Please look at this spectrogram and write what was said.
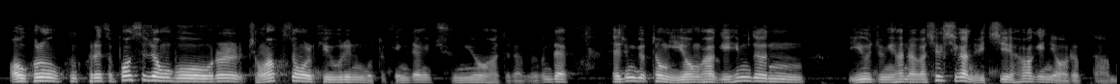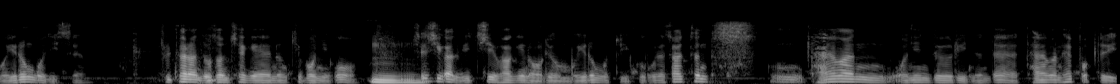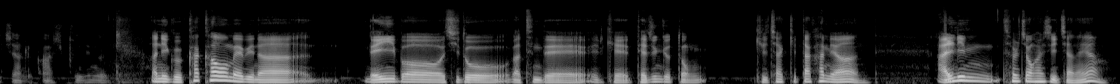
어, 그럼 그, 그래서 버스 정보를 정확성을 기울이는 것도 굉장히 중요하더라고요. 근데 대중교통 이용하기 힘든 이유 중에 하나가 실시간 위치 확인이 어렵다. 뭐 이런 곳이 있어요. 불편한 노선 체계는 기본이고 음. 실시간 위치 확인 어려움 뭐 이런 것도 있고 그래서 하여튼 음, 다양한 원인들이 있는데 다양한 해법들이 있지 않을까 싶은 생각이 아니 그 카카오 맵이나 네이버 지도 같은데 이렇게 대중교통 길 찾기 딱 하면 알림 설정할 수 있잖아요.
